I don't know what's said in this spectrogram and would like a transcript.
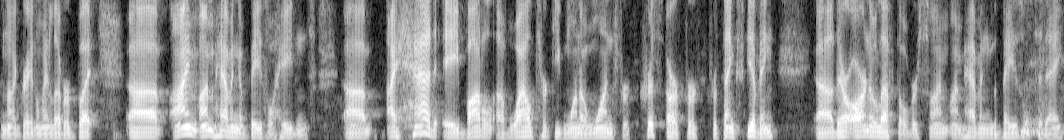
not great on my liver. But uh, I'm I'm having a Basil Hayden's. Um, I had a bottle of Wild Turkey 101 for Chris or for for Thanksgiving. Uh, there are no leftovers, so I'm I'm having the basil today.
